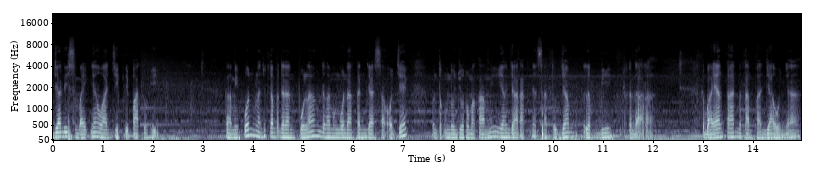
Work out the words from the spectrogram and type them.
jadi sebaiknya wajib dipatuhi. Kami pun melanjutkan perjalanan pulang dengan menggunakan jasa ojek untuk menuju rumah kami yang jaraknya satu jam lebih berkendara. Kebayangkan betapa jauhnya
